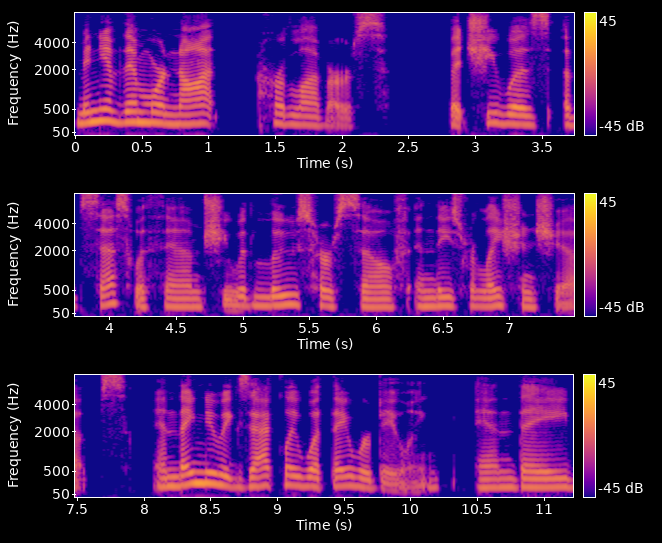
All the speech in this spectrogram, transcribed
Many of them were not her lovers, but she was obsessed with them. She would lose herself in these relationships, and they knew exactly what they were doing, and they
